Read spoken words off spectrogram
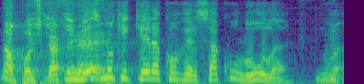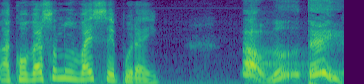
Não, Paulo. E, e é... mesmo que queira conversar com o Lula, a conversa não vai ser por aí. Não, não tem.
